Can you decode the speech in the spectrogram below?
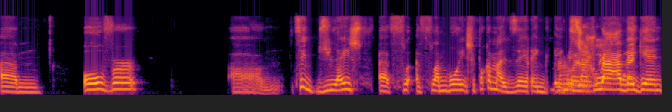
um, over euh, tu sais, du linge euh, fl- flamboyant, je ne sais pas comment le dire, Ah extravagant,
